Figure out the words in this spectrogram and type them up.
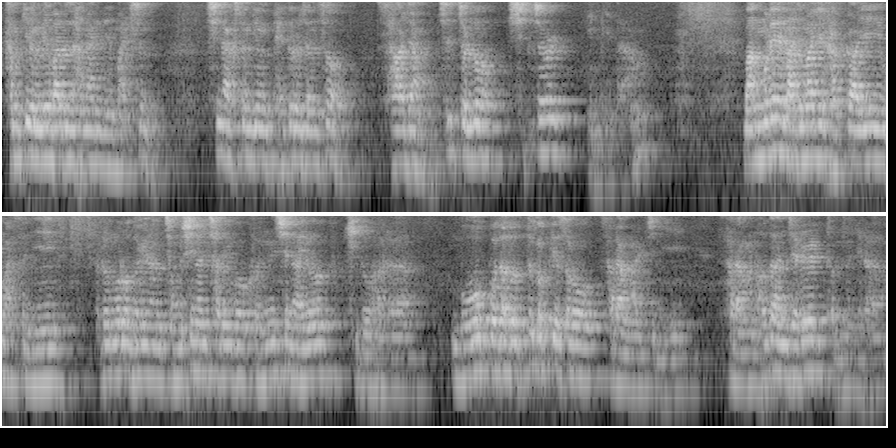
함께 은혜 받을 하나님의 말씀 신약성경 베드로전서 4장 7절로 10절입니다. 만물의 마지막이 가까이 왔으니 그러므로 너희는 정신을 차리고 근신하여 기도하라. 무엇보다도 뜨겁게 서로 사랑할지니 사랑은 허다한 죄를 덮느니라.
